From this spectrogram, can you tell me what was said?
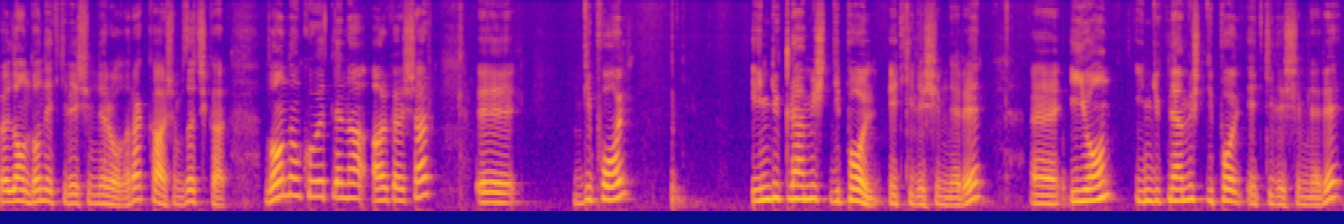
ve London etkileşimleri olarak karşımıza çıkar. London kuvvetlerine arkadaşlar e, dipol, indüklenmiş dipol etkileşimleri, e, iyon, indüklenmiş dipol etkileşimleri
